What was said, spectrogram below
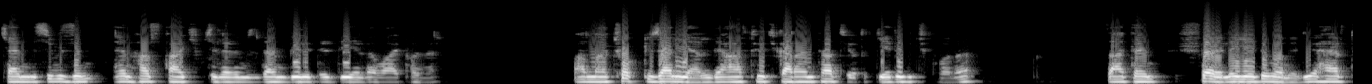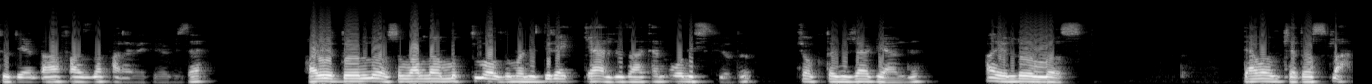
Kendisi bizim en has takipçilerimizden biridir. Diğeri de Viper. Vallahi çok güzel geldi. Artı 3 garanti atıyorduk. 7.5 bana. Zaten şöyle 7 won ediyor. Her türlü yani daha fazla para veriyor bize. Hayırlı uğurlu olsun. Vallahi mutlu oldum. Hani direkt geldi. Zaten 10 istiyordu. Çok da güzel geldi. Hayırlı uğurlu olsun. Devam ki dostlar.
